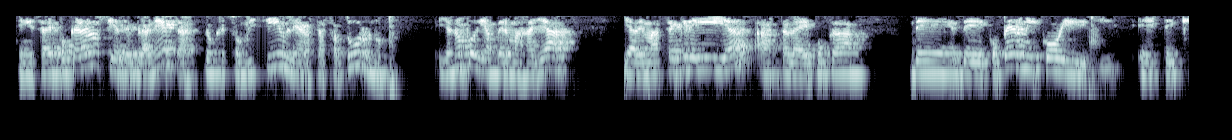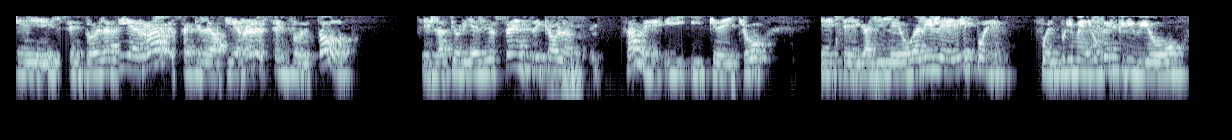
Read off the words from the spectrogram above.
en esa época eran los siete planetas, los que son visibles, hasta Saturno. Ellos no podían ver más allá. Y además se creía, hasta la época de, Copérnico, y, este, que el centro de la Tierra, o sea, que la Tierra era el centro de todo. Es la teoría heliocéntrica, o la, ¿sabes? Y, que de hecho, este, Galileo Galilei, pues, fue el primero que escribió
